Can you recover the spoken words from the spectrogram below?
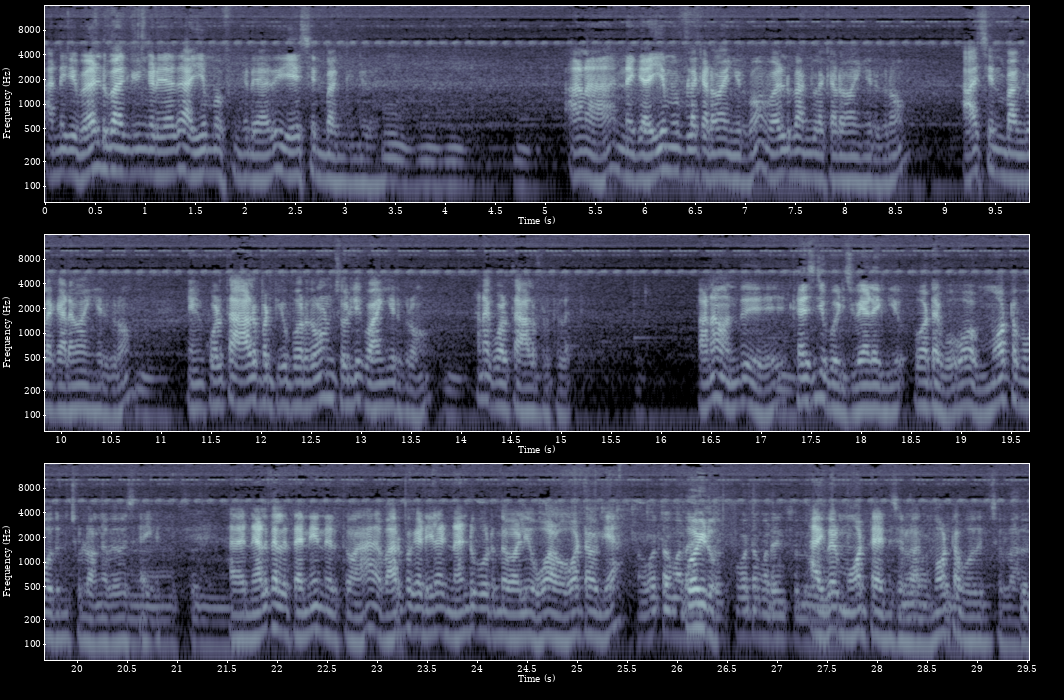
அன்றைக்கி வேர்ல்டு பேங்க்கும் கிடையாது ஐஎம்எஃப்பும் கிடையாது ஏசியன் பேங்க்கும் கிடையாது. ஆனால் இன்னைக்கு ஐஎம்எஃப்பில் கடை வாங்கியிருக்கோம் வேர்ல்டு பேங்க்கில் கடை வாங்கியிருக்கிறோம் ஆசியன் பேங்க்கில் கடை வாங்கியிருக்கிறோம். எங்கள் குளத்தை ஆழப்படுத்திக்க போகிறதோன்னு சொல்லி வாங்கியிருக்கிறோம். ஆனால் குளத்தை ஆழப்படுத்தலை. பணம் வந்து கசிஞ்சு போயிடுச்சு வேலை எங்கேயோ ஓட்ட போ மோட்டை போகுதுன்னு சொல்லுவாங்க விவசாயிகள். அதை நிலத்துல தண்ணி நிறுத்துவாங்க. வரப்பு கடியில் நண்டு போட்டிருந்த வழி ஓ ஓட்ட வழியா ஓட்டமடை போயிடும். அது பேர் மோட்டைன்னு சொல்லுவாங்க. மோட்டை. போகுதுன்னு சொல்லுவாங்க.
